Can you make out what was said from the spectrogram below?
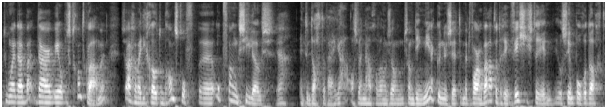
toen wij daar, daar weer op het strand kwamen, zagen wij die grote brandstofopvangsilo's. Ja, en toen dachten wij, ja, als wij nou gewoon zo'n zo'n ding neer kunnen zetten met warm water erin, visjes erin, heel simpel gedacht,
